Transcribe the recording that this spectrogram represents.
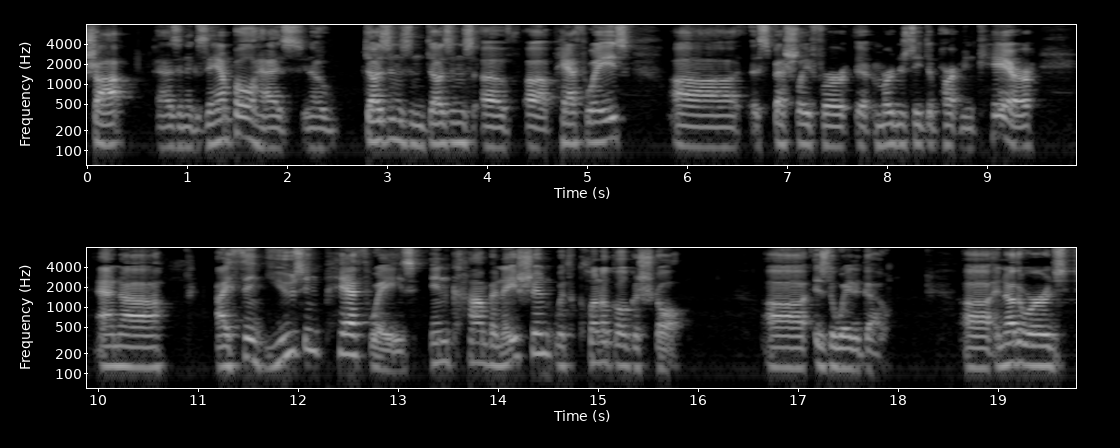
CHOP, as an example, has you know dozens and dozens of uh, pathways, uh, especially for emergency department care. And uh, I think using pathways in combination with clinical gestalt uh, is the way to go. Uh, in other words,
